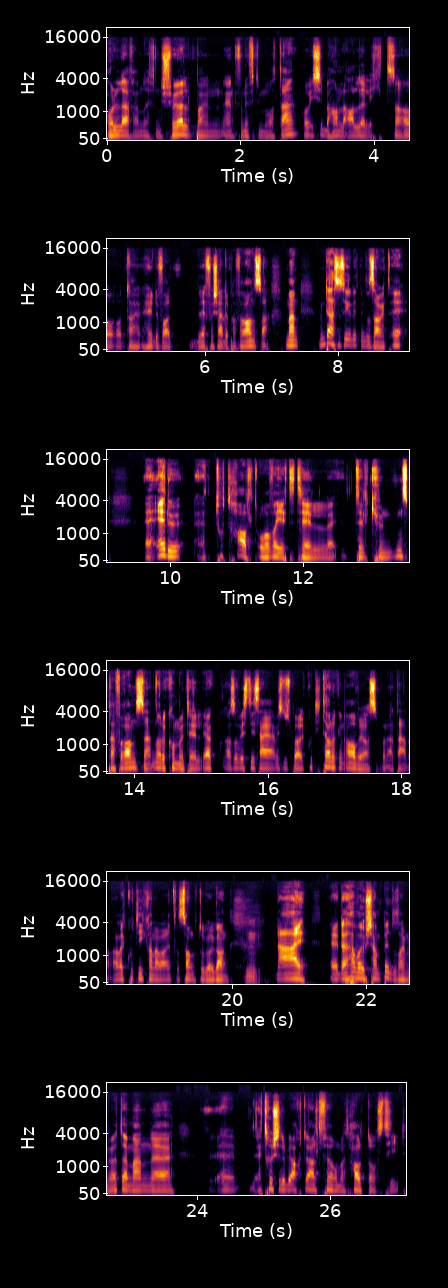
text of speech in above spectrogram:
holde fremdriften sjøl på en, en fornuftig måte, og ikke behandle alle likt. Så, og, og ta høyde for at det er forskjellige preferanser. Men, men det syns jeg er litt interessant. Er, er du eh, totalt overgitt til, til kundens preferanse når det kommer til ja, altså hvis, de sier, hvis du spør når tar dere en avgjørelse på dette, eller når kan det være interessant å gå i gang? Mm. Nei, det her var jo kjempeinteressant møte, men eh, eh, jeg tror ikke det blir aktuelt før om et halvt års tid.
